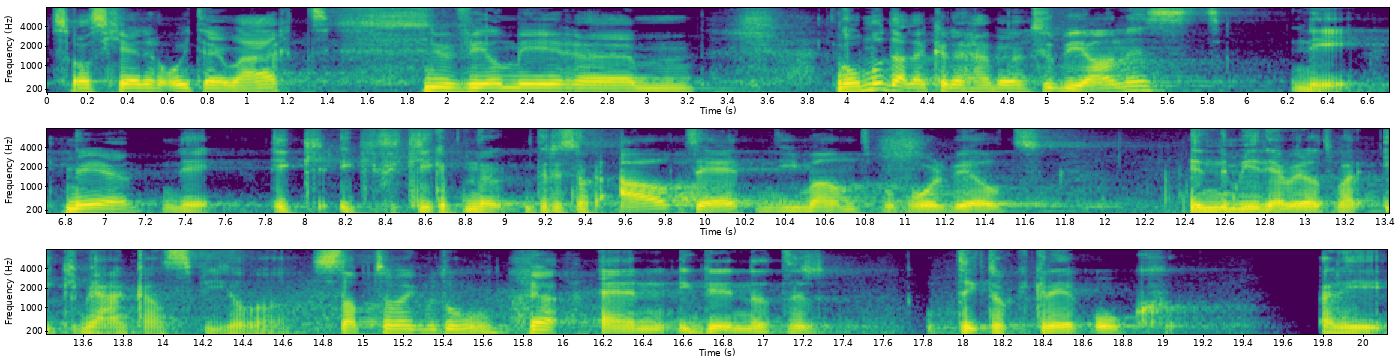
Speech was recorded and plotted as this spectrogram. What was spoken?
zoals jij er ooit in waart, nu veel meer ehm, rolmodellen kunnen hebben? To be honest, nee. Nee, hè? Nee. Ik, ik, ik heb nog, er is nog altijd niemand bijvoorbeeld in de mediawereld waar ik me aan kan spiegelen. Snap je wat ik bedoel? Ja. En ik denk dat er op TikTok krijg ik ook. Allee,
